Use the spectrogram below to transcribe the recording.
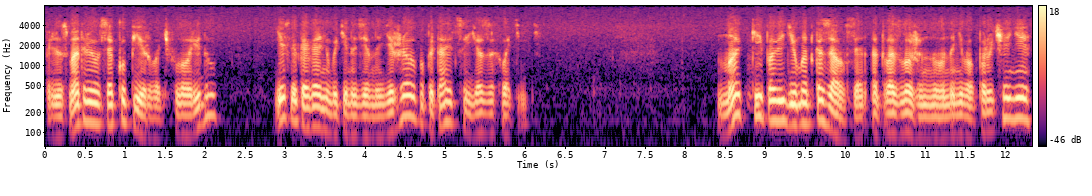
предусматривалось оккупировать Флориду если какая-нибудь иноземная держава попытается ее захватить. Макки, по-видимому, отказался от возложенного на него поручения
